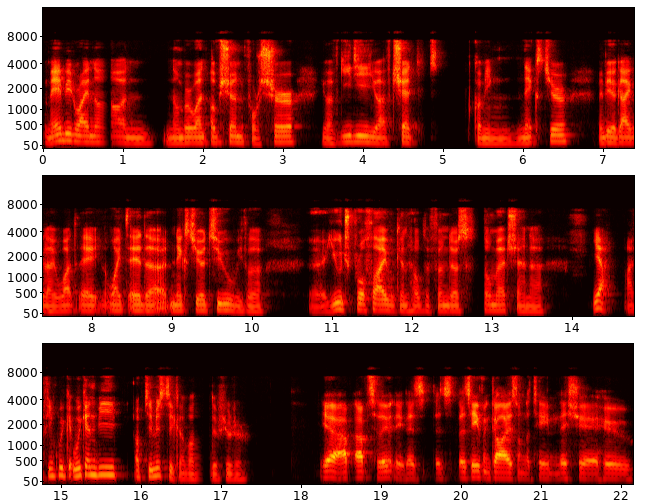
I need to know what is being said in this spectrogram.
maybe right now number one option for sure. You have Giddey, you have Chet coming next year. Maybe a guy like Whitehead, Whitehead uh, next year too, with a, a huge profile who can help the funders so much. And uh, yeah, I think we can, we can be optimistic about the future. Yeah, absolutely. There's there's there's even guys on the team this year who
